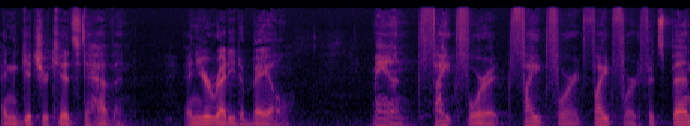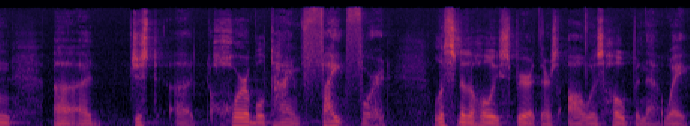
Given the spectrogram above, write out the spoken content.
and get your kids to heaven, and you're ready to bail? Man, fight for it, fight for it, fight for it. If it's been uh, just a horrible time, fight for it. Listen to the Holy Spirit. There's always hope in that way.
